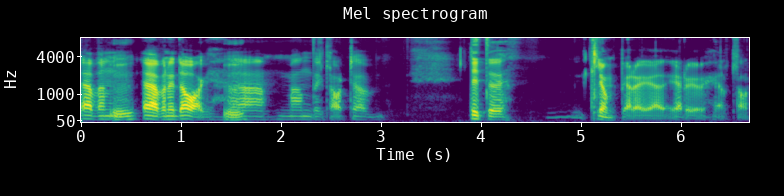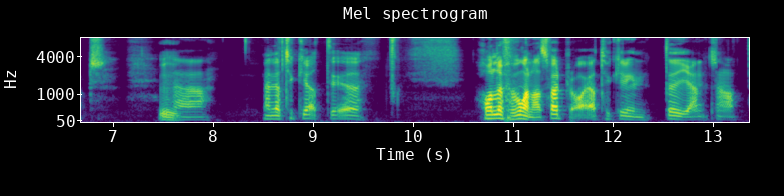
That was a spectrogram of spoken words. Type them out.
även, Mm. även idag. Mm. Eh, men det är klart, lite klumpigare är, det ju helt klart. Mm. Eh, men jag tycker att det håller förvånansvärt bra. Jag tycker inte egentligen att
